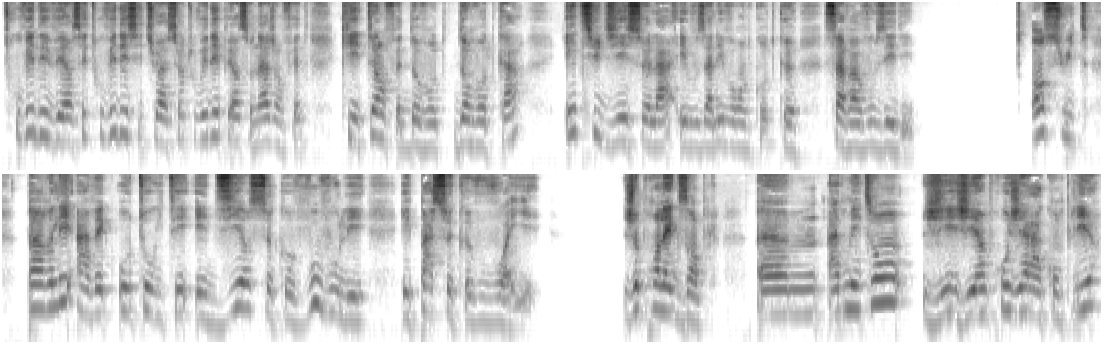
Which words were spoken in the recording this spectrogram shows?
trouver des versets, trouver des situations, trouver des personnages en fait qui étaient en fait dans votre, dans votre cas, étudiez cela et vous allez vous rendre compte que ça va vous aider. Ensuite, parlez avec autorité et dire ce que vous voulez et pas ce que vous voyez je prends l'exemple. Euh, admettons, j'ai un projet à accomplir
